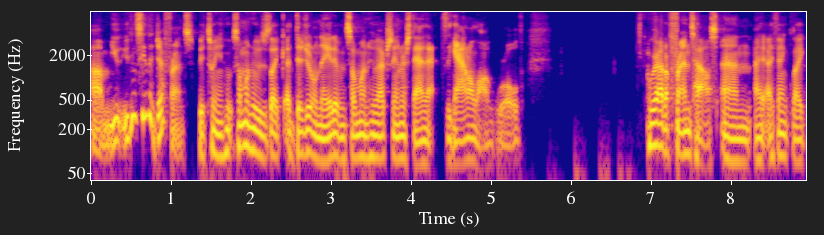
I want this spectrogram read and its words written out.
um, you you can see the difference between who, someone who's like a digital native and someone who actually understands the analog world. We're at a friend's house, and I, I think like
